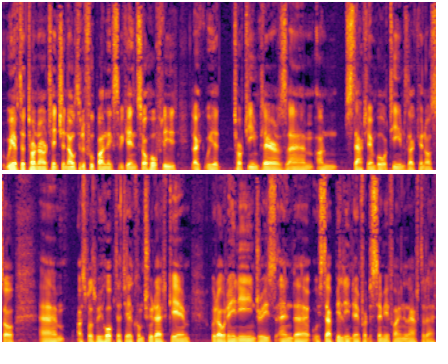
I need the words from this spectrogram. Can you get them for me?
we have to turn our attention now to the football next weekend. So hopefully, like we had 13 players um, on starting on both teams, like you know. So um, I suppose we hope that they'll come through that game without any injuries, and uh, we start building them for the semi-final after that.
